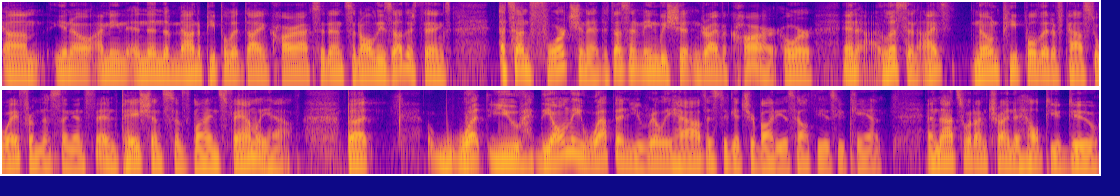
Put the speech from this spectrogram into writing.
Um, you know, I mean, and then the amount of people that die in car accidents and all these other things. It's unfortunate. It doesn't mean we shouldn't drive a car. Or and uh, listen, I've known people that have passed away from this thing, and, and patients of mine's family have. But what you the only weapon you really have is to get your body as healthy as you can and that's what i'm trying to help you do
